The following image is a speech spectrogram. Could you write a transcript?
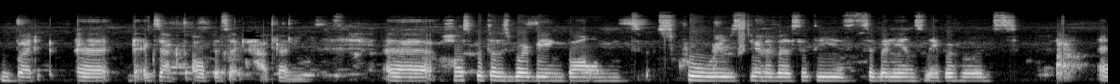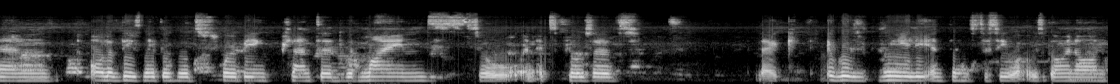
But uh, the exact opposite happened. Uh, hospitals were being bombed, schools, universities, civilians' neighborhoods, and all of these neighborhoods were being planted with mines, so and explosives. Like it was really intense to see what was going on,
